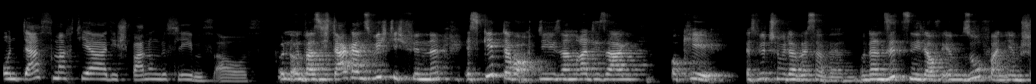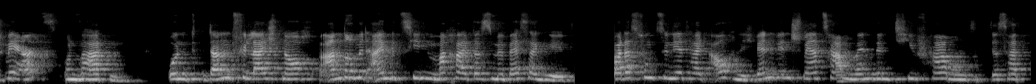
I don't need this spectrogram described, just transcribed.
Und das macht ja die Spannung des Lebens aus. Und, und was ich da ganz wichtig finde, es gibt aber auch die, Sandra, die sagen, okay, es wird schon wieder besser werden. Und dann sitzen die da auf ihrem Sofa in ihrem Schmerz und warten und dann vielleicht noch andere mit einbeziehen, mach halt, dass es mir besser geht. Aber das funktioniert halt auch nicht. Wenn wir einen Schmerz haben, wenn wir ein Tief haben, und das hat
